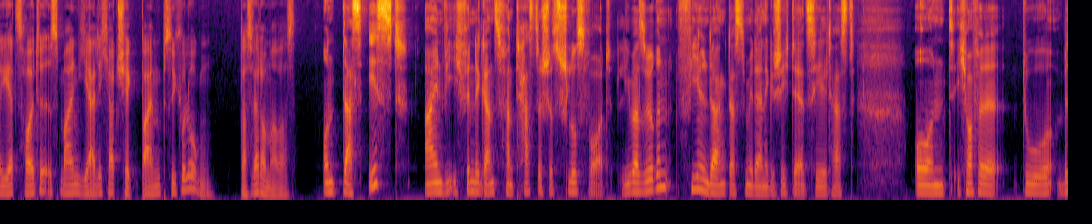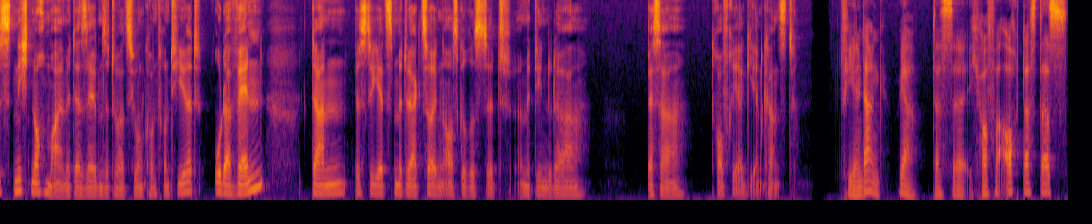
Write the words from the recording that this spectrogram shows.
jetzt heute ist mein jährlicher Check beim Psychologen. Das wäre doch mal was. Und das ist ein, wie ich finde, ganz fantastisches Schlusswort. Lieber Sören, vielen Dank, dass du mir deine Geschichte erzählt hast. Und ich hoffe, du bist nicht nochmal mit derselben Situation konfrontiert. Oder wenn, dann bist du jetzt mit Werkzeugen ausgerüstet, mit denen du da besser drauf reagieren kannst. Vielen Dank ja, das, äh, ich hoffe auch, dass das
